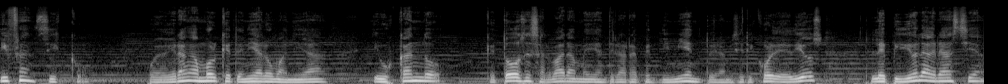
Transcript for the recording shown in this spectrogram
Y Francisco, por el gran amor que tenía a la humanidad, y buscando que todos se salvaran mediante el arrepentimiento y la misericordia de Dios, le pidió la gracia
